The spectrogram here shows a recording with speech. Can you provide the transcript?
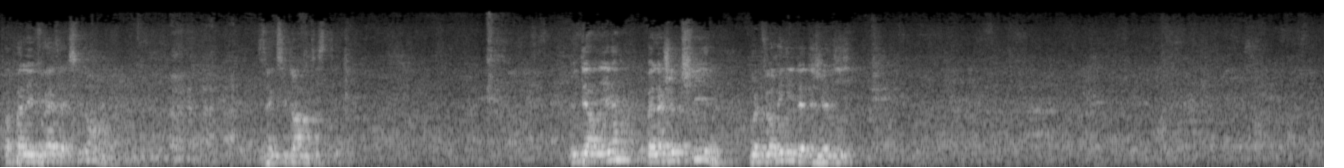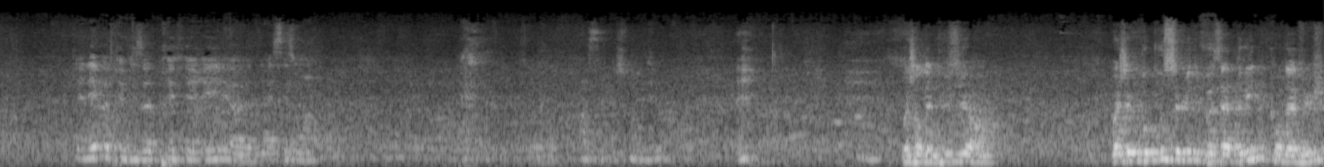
Enfin, pas les vrais accidents, les accidents artistiques. Une dernière, bah, la jeune fille, Wolverine, il a déjà dit. Quel est votre épisode préféré euh, de la saison 1 Ah, c'est vachement dur. Moi j'en ai plusieurs. hein. Moi j'aime beaucoup celui de Buzz Aldrin qu'on a vu,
